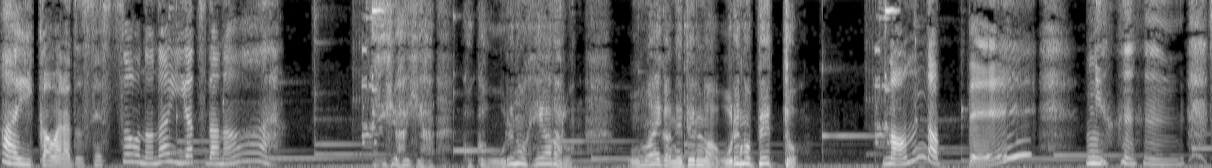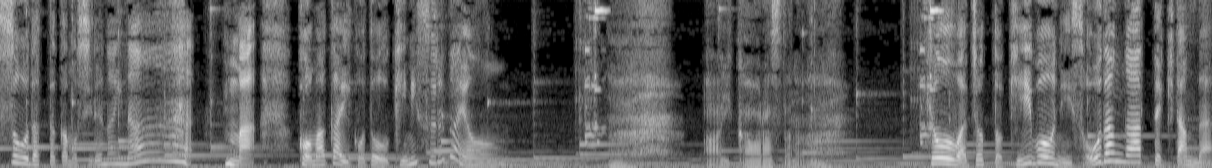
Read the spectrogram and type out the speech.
相変わらず節操のないやつだな。いやいや、ここは俺の部屋だろ。お前が寝てるのは俺のベッド。なんだって？に ふふ、そうだったかもしれないな。ま、細かいことを気にするなよ。はあ、相変わらずだな。今日はちょっとキーボーに相談があってきたんだ。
